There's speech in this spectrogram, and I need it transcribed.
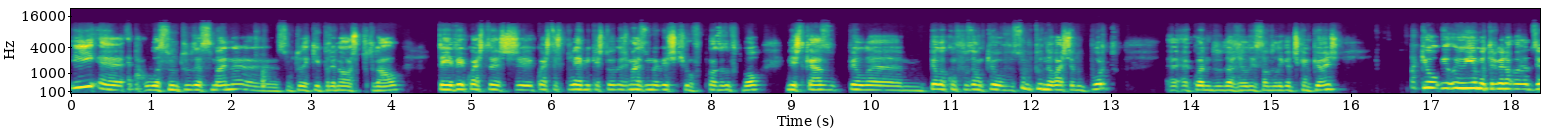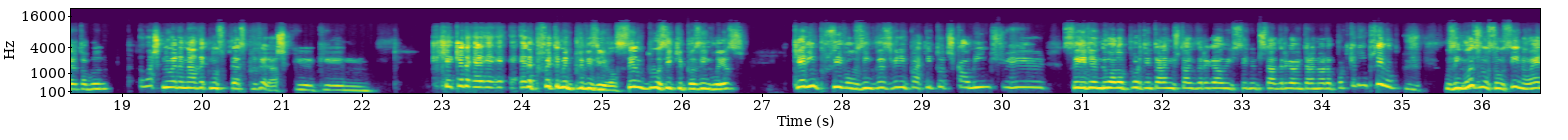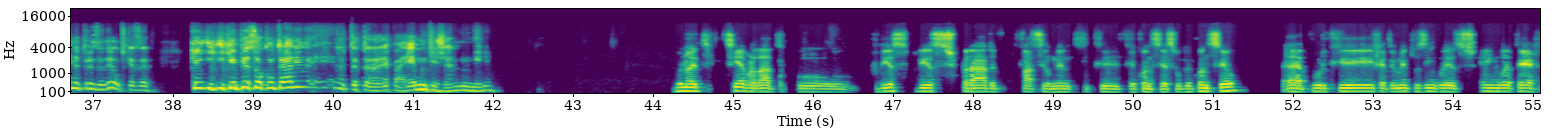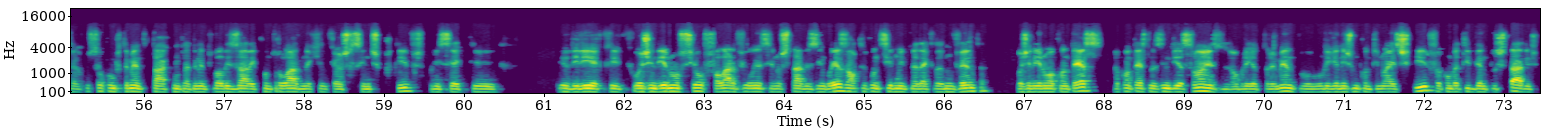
e eh, epá, o assunto da semana, eh, sobretudo aqui para nós, Portugal, tem a ver com estas, com estas polémicas todas, mais uma vez que houve por causa do futebol, neste caso pela, pela confusão que houve, sobretudo na Baixa do Porto, a quando da realização da Liga dos Campeões, que eu, eu, eu ia-me atrever a dizer ao Bruno, eu acho que não era nada que não se pudesse prever, acho que, que, que era, era, era, perfeitamente previsível, sendo duas equipas ingleses, que era impossível os ingleses virem para aqui todos calminhos, e saírem do aeroporto, entrarem no Estado de Dragão e saírem do Estado de Dragão entrarem no aeroporto, que era impossível, porque os, os ingleses não são assim, não é a natureza deles, quer dizer, quem, e, e, quem pensa ao contrário é, é, é muito ingênuo, no mínimo. Boa noite. Sim, é verdade. Podia-se podia esperar facilmente que, que, acontecesse o que aconteceu, porque efetivamente os ingleses em Inglaterra, o seu comportamento está completamente balizado e controlado naquilo que é os recintos esportivos, por isso é que eu diria que, que, hoje em dia não se ouve falar de violência nos estádios ingleses, algo que acontecia muito na década de 90. Hoje em dia não acontece, acontece nas imediações, obrigatoriamente, o liganismo continua a existir, foi combatido dentro dos estádios,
